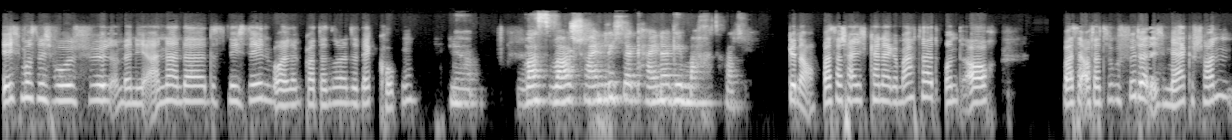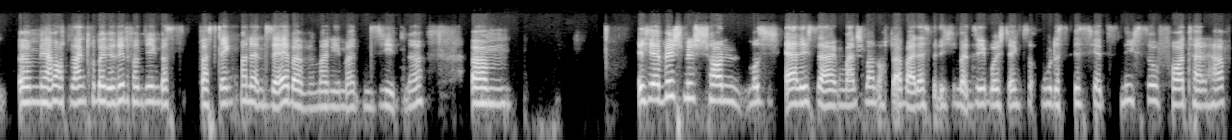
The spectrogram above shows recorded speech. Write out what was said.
ich muss mich wohlfühlen und wenn die anderen da das nicht sehen wollen, Gott, dann sollen sie weggucken. Ja. Was wahrscheinlich ja keiner gemacht hat. Genau, was wahrscheinlich keiner gemacht hat und auch, was ja auch dazu geführt hat, ich merke schon, ähm, wir haben auch lange drüber geredet, von wegen, was, was denkt man denn selber, wenn man jemanden sieht, ne? Ähm, ich erwische mich schon, muss ich ehrlich sagen, manchmal noch dabei, dass wenn ich jemanden sehe, wo ich denke, so, oh, das ist jetzt nicht so vorteilhaft,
